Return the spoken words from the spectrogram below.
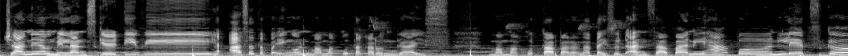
YouTube channel, Milan Scare TV. Asa ta paingon, mamakuta karon guys. Mamakuta para natay sudan sa panihapon. Let's go!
